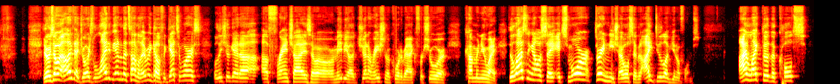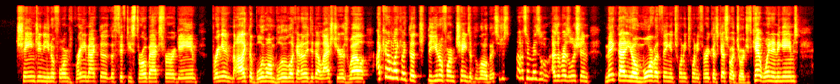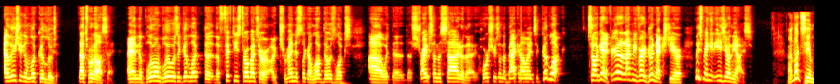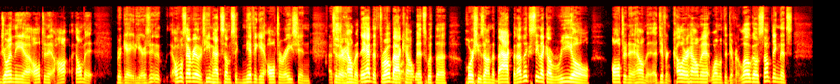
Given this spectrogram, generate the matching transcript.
There was, oh, I like that, George. Light at the end of the tunnel. There we go. If it gets worse, at least you'll get a, a franchise or, or maybe a generational quarterback for sure coming your way. The last thing I will say, it's more very niche, I will say, but I do love uniforms. I like the the Colts changing the uniforms, bringing back the the 50s throwbacks for a game. Bringing, I like the blue on blue look. I know they did that last year as well. I kind of like like the the uniform change up a little bit. So just I would say as a resolution, make that you know more of a thing in 2023. Because guess what, George? If you can't win any games, at least you can look good losing. That's what I'll say. And the blue on blue was a good look. The the 50s throwbacks are a tremendous look. I love those looks uh, with the the stripes on the side or the horseshoes on the back and helmet. It's a good look. So again, if you're gonna not be very good next year, at least make it easier on the eyes. I'd like to see him join the uh, alternate helmet brigade here. Almost every other team had some significant alteration That's to their true. helmet. They had the throwback helmets with the horseshoes on the back, but I'd like to see like a real alternate helmet, a different color helmet, one with a different logo, something that's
